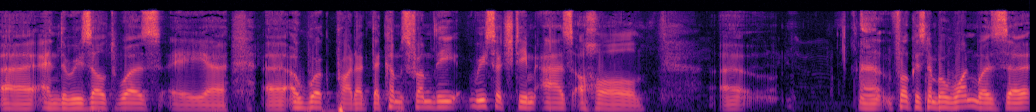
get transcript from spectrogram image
uh, and the result was a uh, a work product that comes from the research team as a whole. focus number one was uh,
